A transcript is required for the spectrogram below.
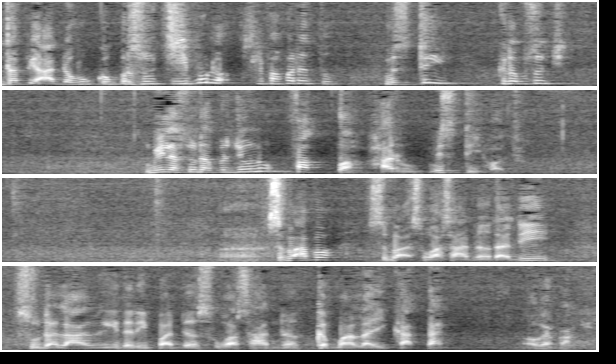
tetapi ada hukum bersuci pula Selepas pada tu. Mesti kena bersuci. Bila sudah berjunuk Fattah haru Mesti ha, Sebab apa? Sebab suasana tadi Sudah lari daripada suasana Kemalaikatan Orang panggil.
